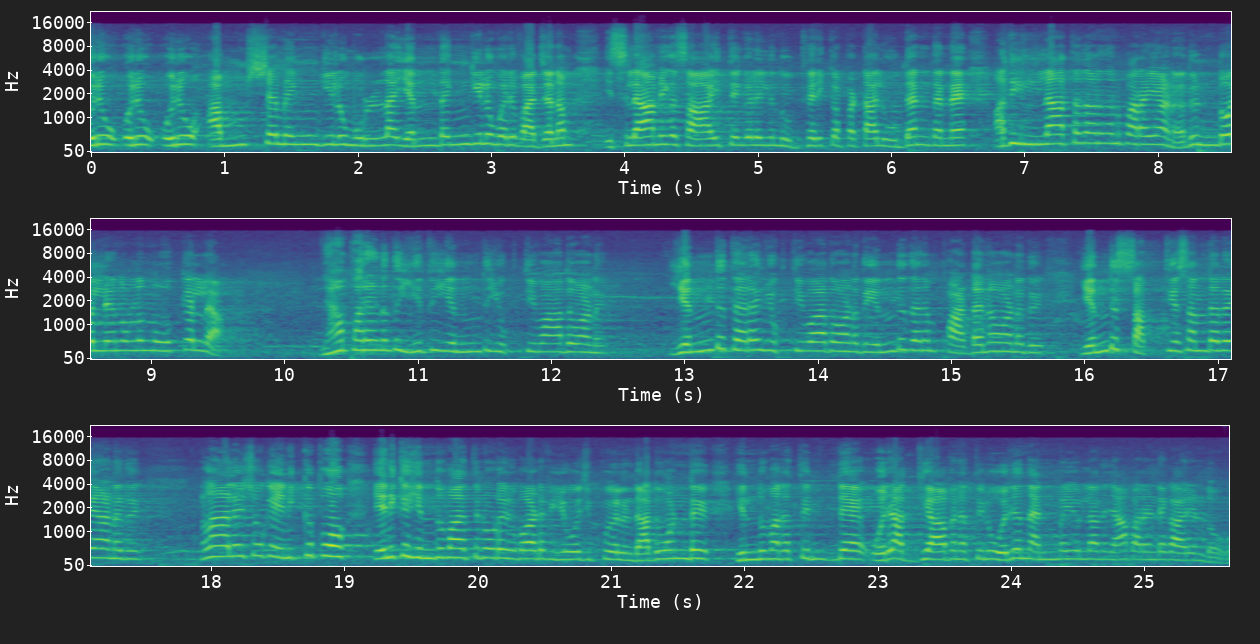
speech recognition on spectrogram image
ഒരു ഒരു ഒരു അംശമെങ്കിലുമുള്ള എന്തെങ്കിലും ഒരു വചനം ഇസ്ലാമിക സാഹിത്യങ്ങളിൽ നിന്ന് ഉദ്ധരിക്കപ്പെട്ടാൽ ഉടൻ തന്നെ അതില്ലാത്തതാണെന്നാണ് പറയാണ്. അത് ഉണ്ടോ അല്ലേ എന്നുള്ളത് നോക്കല്ല. ഞാൻ പറയണത് ഇത് എന്ത് യുക്തിവാദമാണ്? എന്ത് തരം യുക്തിവാദമാണിത്? എന്ത് തരം പഠനമാണിത്? എന്ത് സത്യസന്ധതയാണിത്? നിങ്ങൾ ആലോചിച്ച് നോക്കുക എനിക്കിപ്പോൾ എനിക്ക് ഹിന്ദുമതത്തിനോട് ഒരുപാട് വിയോജിപ്പുകളുണ്ട്. അതുകൊണ്ട് ഹിന്ദുമതത്തിന്റെ ഒരു അധ്യാപനത്തിലും ഒരു നന്മയില്ല ഞാൻ പറയേണ്ട കാര്യമുണ്ടോ?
